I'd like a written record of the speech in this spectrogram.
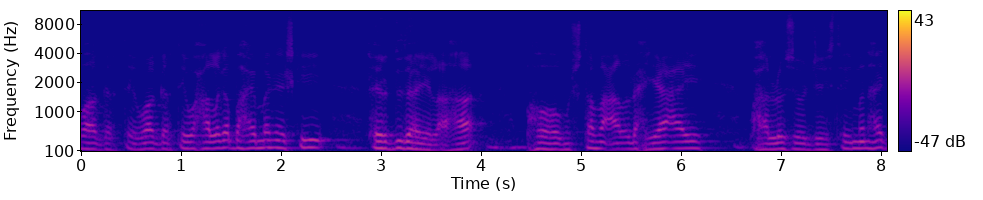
Waa gartay waa gartay. Waxaa laga baxay manhajkii reer dudaaya la ahaa oo mujtamaca la dhex yaacayay waxaa loo soo jeestay manhaj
